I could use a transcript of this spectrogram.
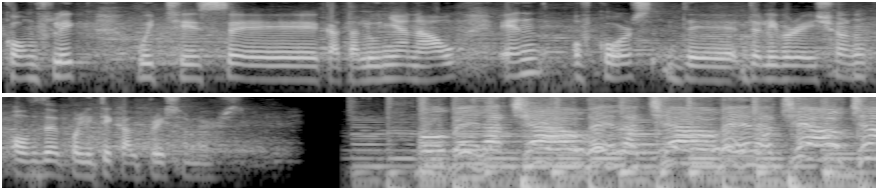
conflict which is uh, Catalonia now and of course the, liberation of the political prisoners. Oh, bella ciao, bella ciao, bella ciao, ciao.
